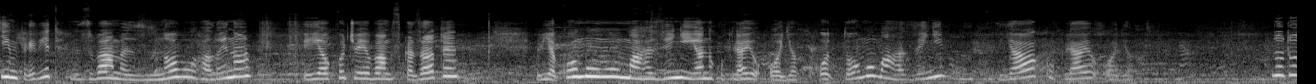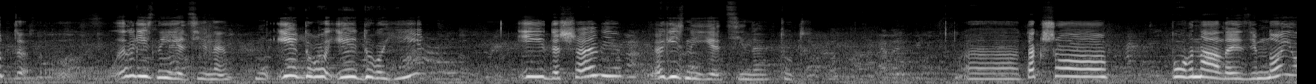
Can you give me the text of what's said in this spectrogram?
Всім привіт! З вами знову Галина. І я хочу вам сказати, в якому магазині я накупляю одяг. От тому магазині я купляю одяг. Ну тут е, різні є ціни. І, і дорогі, і дешеві. Різні є ціни тут. Е, так що погнали зі мною.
